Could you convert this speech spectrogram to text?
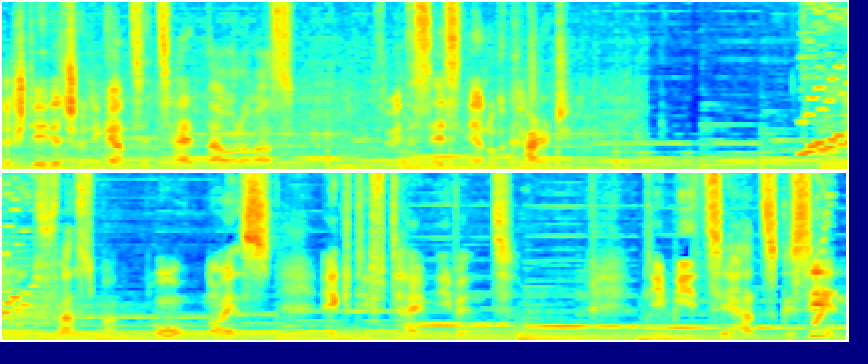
Der steht jetzt schon die ganze Zeit da, oder was? Da wird das Essen ja noch kalt. Unfassbar. Oh, neues. Active Time Event. Die Mieze hat's gesehen.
